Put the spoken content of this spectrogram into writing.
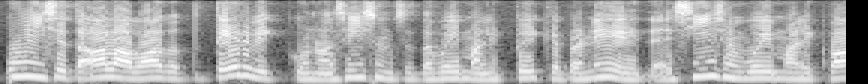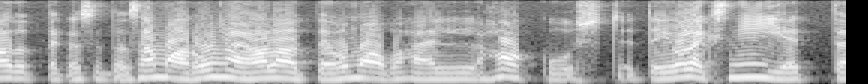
kui seda ala vaadata tervikuna, siis on seda võimalik kõike planeerida ja siis on võimalik vaadata ka sedasama rohealade omavahel haakuvust, et ei oleks nii, et,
